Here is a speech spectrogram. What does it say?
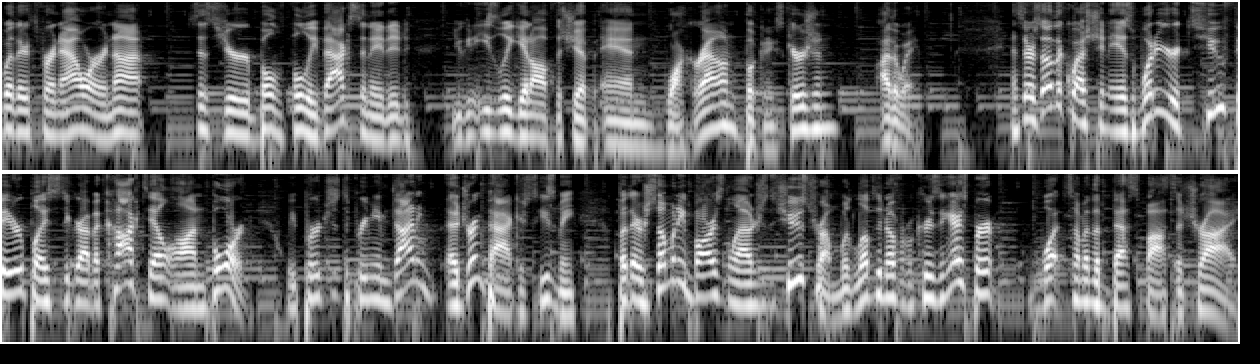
whether it's for an hour or not, since you're both fully vaccinated, you can easily get off the ship and walk around, book an excursion, either way. And Sarah's other question is, what are your two favorite places to grab a cocktail on board? We purchased a premium dining uh, drink package, excuse me, but there's so many bars and lounges to choose from. Would love to know from a cruising expert what some of the best spots to try.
